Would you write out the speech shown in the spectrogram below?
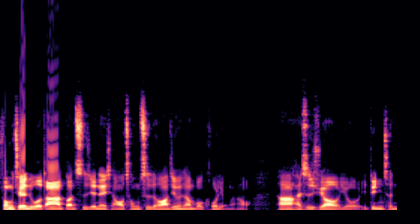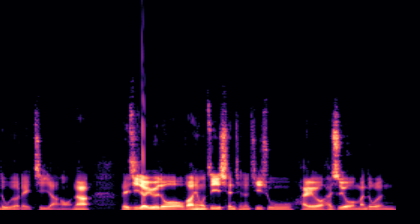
奉劝，如果大家短时间内想要冲刺的话，基本上不扣脸了哈。它还是需要有一定程度的累积，然后那。累积的越多，我发现我自己先前的集数还有还是有蛮多人，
